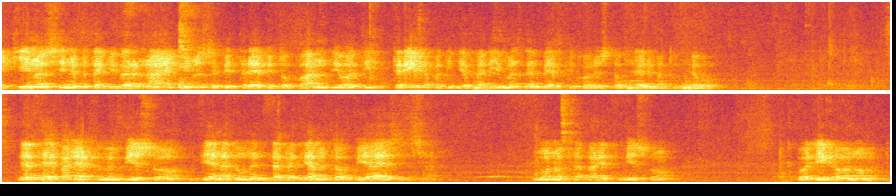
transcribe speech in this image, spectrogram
Εκείνος είναι που τα κυβερνά, εκείνος επιτρέπει το παν, διότι τρίχα από την κεφαλή μας δεν πέφτει χωρίς το θέλημα του Θεού. Δεν θα επανέλθουμε πίσω για να δούμε τα παιδιά με τα οποία έζησα μόνο θα παριθμίσω λίγα ονόματα.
